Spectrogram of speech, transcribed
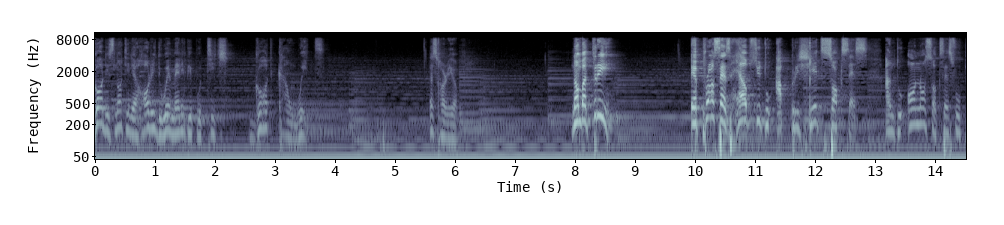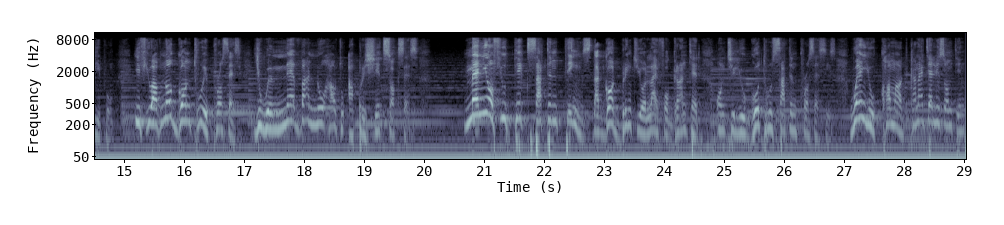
God is not in a hurry the way many people teach. God can wait. Let's hurry up. Number three, a process helps you to appreciate success and to honor successful people. If you have not gone through a process, you will never know how to appreciate success. Many of you take certain things that God bring to your life for granted until you go through certain processes. When you come out, can I tell you something?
